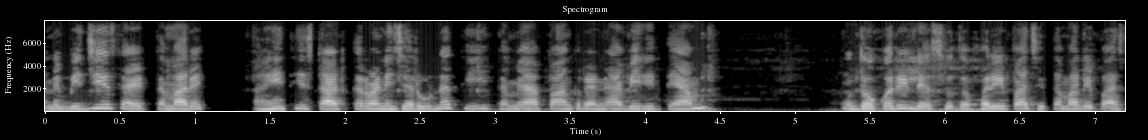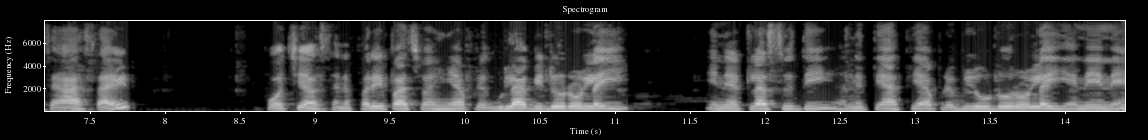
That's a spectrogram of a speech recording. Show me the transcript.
અને બીજી સાઈડ તમારે અહીંથી સ્ટાર્ટ કરવાની જરૂર નથી. તમે આ પાંગરાને આવી રીતે આમ ઊંધો કરી લેશો તો ફરી પાછી તમારી પાસે આ સાઈડ પહોંચી આવશે. અને ફરી પાછું અહીં આપણે ગુલાબી દોરો લઈ એને એટલા સુધી અને ત્યાંથી આપણે બ્લુ દોરો લઈ અને એને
